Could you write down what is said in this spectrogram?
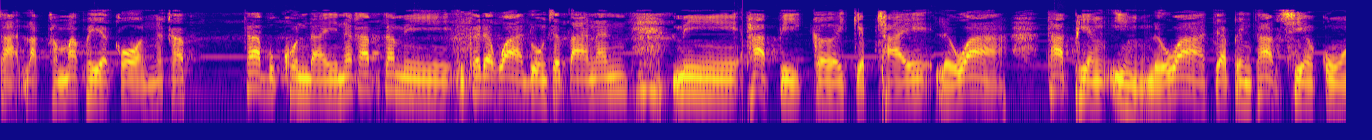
ศาสตร์หลักธรรมพยากรณ์นะครับ ถ้าบุคคลใดนะครับ ถ้ามีเขาเรียกว่าดวงชะตานั้น มีธาตุปีเกยเก็บใช้ หรือว่าธาตุเพียงอิ่ง หรือว่าจะเป็นธาตุเชียกัว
